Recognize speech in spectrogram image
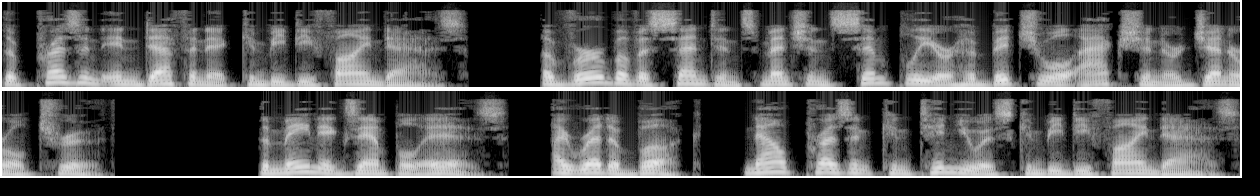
The present indefinite can be defined as a verb of a sentence mentions simply or habitual action or general truth. The main example is, I read a book. Now present continuous can be defined as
